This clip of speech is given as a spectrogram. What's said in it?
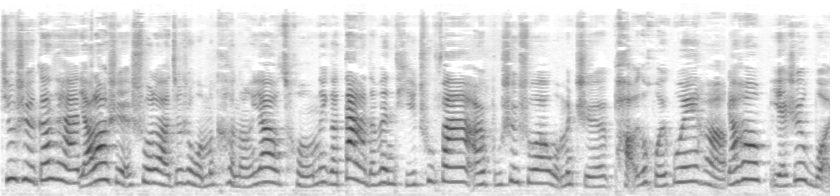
就是刚才姚老师也说了，就是我们可能要从那个大的问题出发，而不是说我们只跑一个回归哈。然后也是我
